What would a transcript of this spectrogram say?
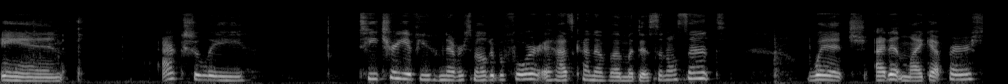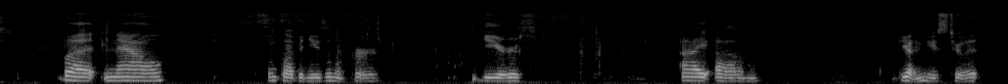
And actually tea tree if you've never smelled it before it has kind of a medicinal scent which I didn't like at first but now since I've been using it for years I um getting used to it.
